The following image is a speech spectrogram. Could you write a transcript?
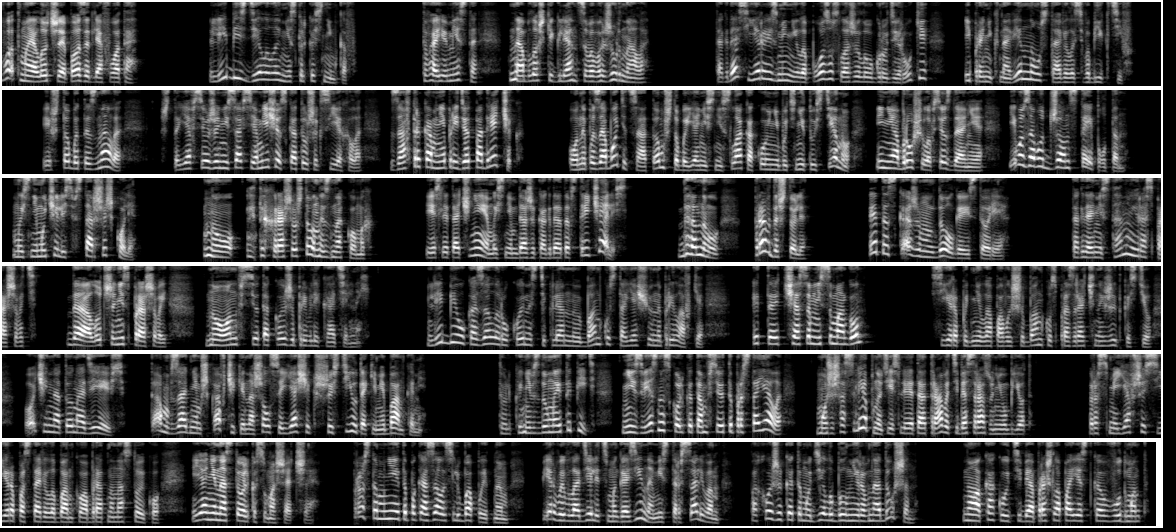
Вот моя лучшая поза для фото. Либи сделала несколько снимков. Твое место на обложке глянцевого журнала. Тогда Сьерра изменила позу, сложила у груди руки и проникновенно уставилась в объектив. «И чтобы ты знала, что я все же не совсем еще с катушек съехала. Завтра ко мне придет подрядчик. Он и позаботится о том, чтобы я не снесла какую-нибудь не ту стену и не обрушила все здание. Его зовут Джон Стейплтон. Мы с ним учились в старшей школе. Ну, это хорошо, что он из знакомых. Если точнее, мы с ним даже когда-то встречались. Да ну, Правда, что ли? Это, скажем, долгая история. Тогда не стану и расспрашивать. Да, лучше не спрашивай. Но он все такой же привлекательный. Либби указала рукой на стеклянную банку, стоящую на прилавке. «Это часом не самогон?» Сьерра подняла повыше банку с прозрачной жидкостью. «Очень на то надеюсь. Там в заднем шкафчике нашелся ящик с шестью такими банками». «Только не вздумай это пить. Неизвестно, сколько там все это простояло. Можешь ослепнуть, если эта отрава тебя сразу не убьет». Рассмеявшись, Сьерра поставила банку обратно на стойку. «Я не настолько сумасшедшая. Просто мне это показалось любопытным. Первый владелец магазина, мистер Салливан, похоже, к этому делу был неравнодушен. Ну а как у тебя прошла поездка в Вудмонт?»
